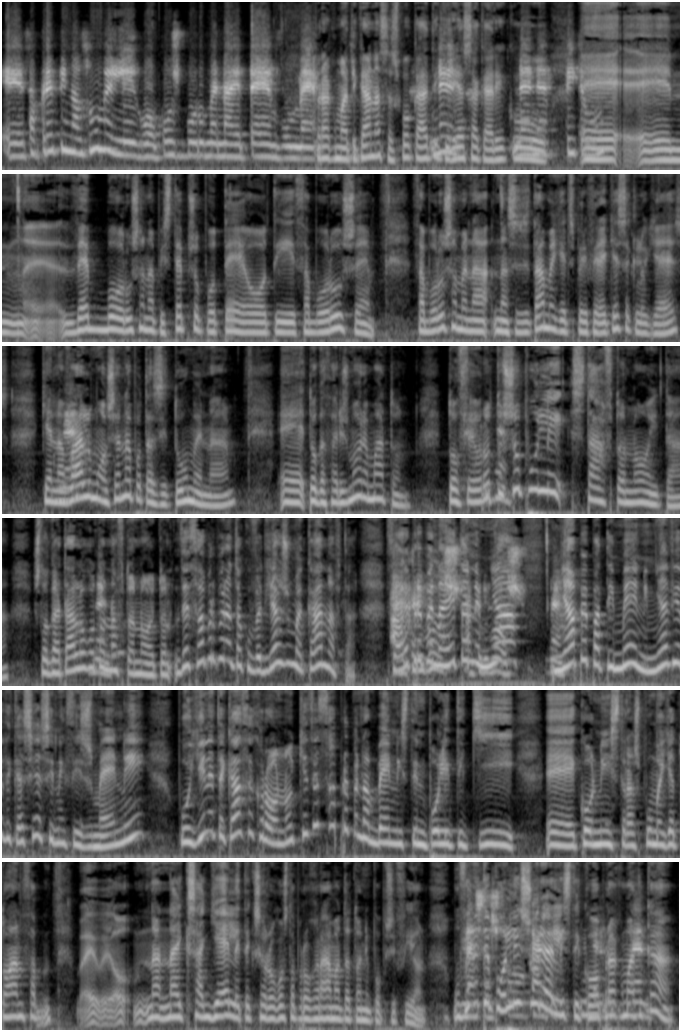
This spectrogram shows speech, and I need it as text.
Ε, θα πρέπει να δούμε λίγο πώς μπορούμε να επέμβουμε. Πραγματικά να σας πω κάτι ναι, κυρία Σακαρίκου. Ναι, ναι, ε, ε, δεν μπορούσα να πιστέψω ποτέ ότι θα, μπορούσε, θα μπορούσαμε να, να συζητάμε για τις περιφερειακές εκλογές και να Ναι. βάλουμε ως ένα από τα ζητούμενα ε, τον καθαρισμό ρεμάτων. Το θεωρώ Ναι. τόσο πολύ στα αυτονόητα, στον κατάλογο Ναι. των αυτονόητων. Δεν θα έπρεπε να τα κουβεντιάζουμε καν αυτά. Θα Ακριβώς, έπρεπε να ήταν ακριβώς. μια, Ναι. μια πεπατημένη, μια διαδικασία συνηθισμένη που γίνεται κάθε χρόνο και δεν θα έπρεπε να μπαίνει στην πολιτική ε, κονίστρα, ας πούμε, για το αν θα. ε, ε, ο- να, να εξαγγέλλεται, ξέρω εγώ, στα προγράμματα των υποψηφίων. Μου Να φαίνεται σας πω πολύ κάτι. σουρεαλιστικό, Ναι, πραγματικά.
